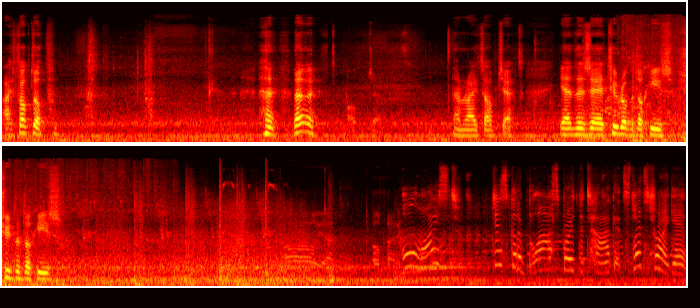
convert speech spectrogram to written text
I fucked up. That- Object. and right object. Yeah, there's uh, two rubber duckies. Shoot the duckies. Oh yeah. Okay. Almost. Just gotta blast both the targets. Let's try again.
